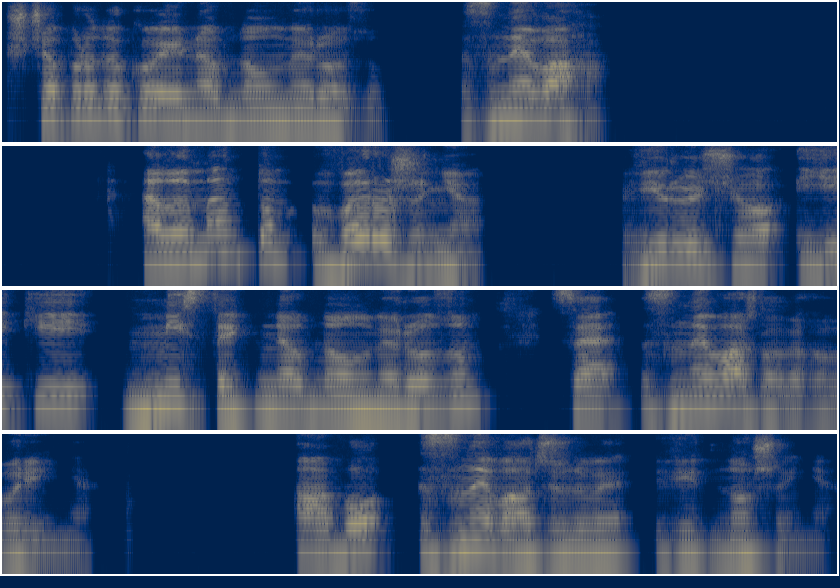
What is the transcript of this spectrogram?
що продукує необновлений розум зневага. Елементом вираження віруючого, який містить необновлений розум, це зневажливе говоріння або зневажливе відношення.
